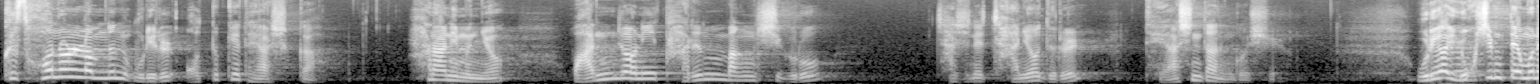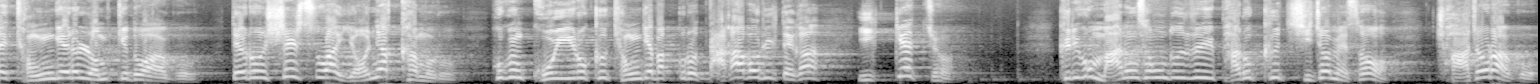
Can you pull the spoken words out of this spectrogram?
그 선을 넘는 우리를 어떻게 대하실까? 하나님은요, 완전히 다른 방식으로 자신의 자녀들을 대하신다는 것이에요. 우리가 욕심 때문에 경계를 넘기도 하고, 때로는 실수와 연약함으로, 혹은 고의로 그 경계 밖으로 나가버릴 때가 있겠죠. 그리고 많은 성도들이 바로 그 지점에서 좌절하고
